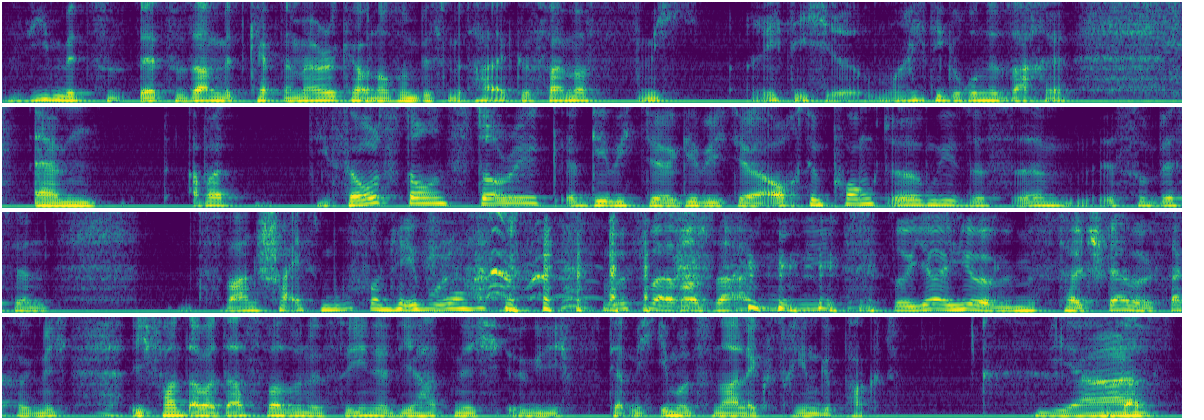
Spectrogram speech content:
sie mit zusammen mit Captain America und auch so ein bisschen mit Hulk, das war immer für mich richtig, äh, richtige runde Sache. Ähm, aber die Soulstone Story äh, gebe ich dir, gebe ich dir auch den Punkt irgendwie. Das ähm, ist so ein bisschen, das war ein scheiß Move von Nebula, muss man aber sagen. Irgendwie. So, ja, hier, ihr müsst halt sterben, ich sag's euch nicht. Ich fand aber, das war so eine Szene, die hat mich irgendwie, die hat mich emotional extrem gepackt. Ja. Und das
